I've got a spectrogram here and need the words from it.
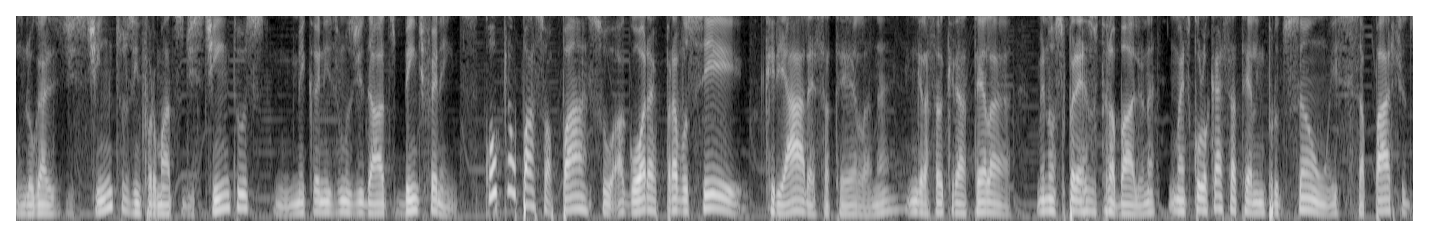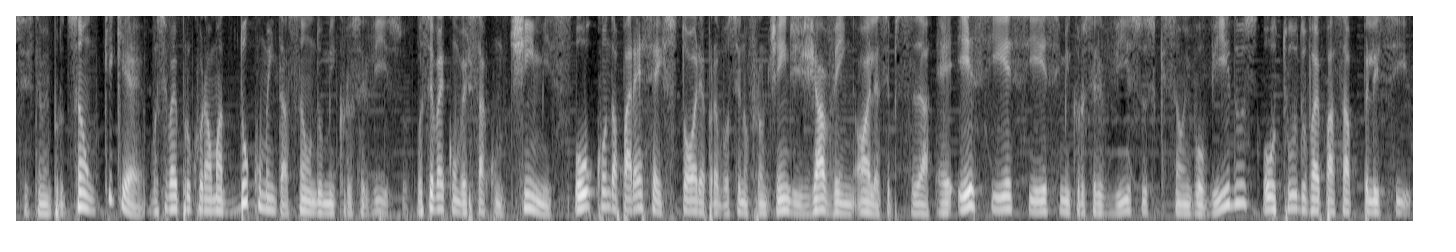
em lugares distintos, em formatos distintos, mecanismos de dados bem diferentes. Qual que é o passo a passo agora para você criar essa tela, né? Engraçado criar a tela menospreza o trabalho, né? Mas colocar essa tela em produção, essa parte do sistema em produção, o que, que é? Você vai procurar uma documentação do microserviço? Você vai conversar com times? Ou quando aparece a história para você no front-end, já vem, olha, você precisa é esse, esse, esse microserviços que são envolvidos? Ou tudo vai passar pelo esse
